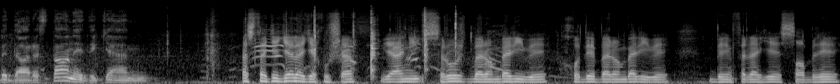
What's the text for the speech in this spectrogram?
bi daristanê dikin. Hestekî gelekê xuşe yanî siroj beromberî wê xudê beromberî wê bênfirehiyê sabrê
